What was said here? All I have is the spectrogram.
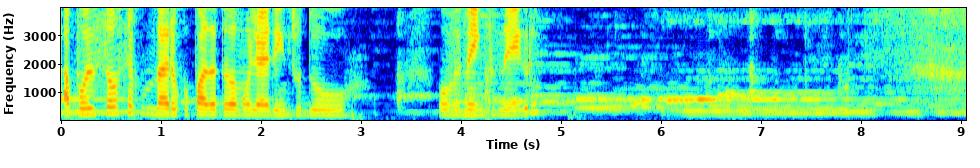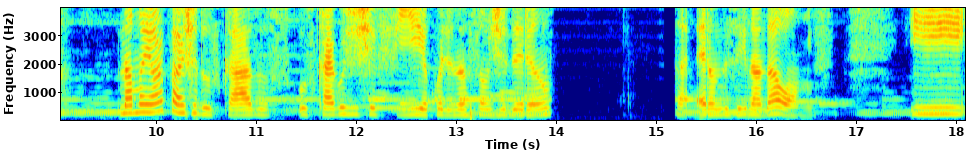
A posição secundária ocupada pela mulher dentro do movimento negro. Na maior parte dos casos, os cargos de chefia, coordenação de liderança eram designados a homens. E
